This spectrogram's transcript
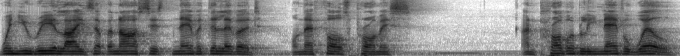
when you realize that the narcissist never delivered on their false promise and probably never will.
